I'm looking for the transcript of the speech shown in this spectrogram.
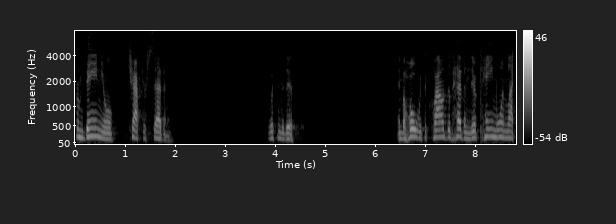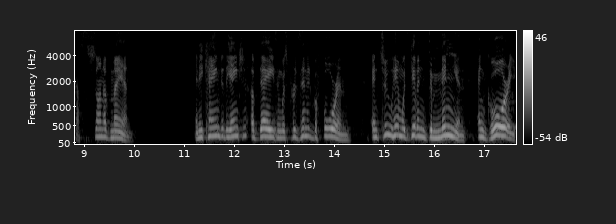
from Daniel chapter 7. Listen to this. And behold, with the clouds of heaven, there came one like a son of man. And he came to the Ancient of Days and was presented before him. And to him was given dominion and glory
